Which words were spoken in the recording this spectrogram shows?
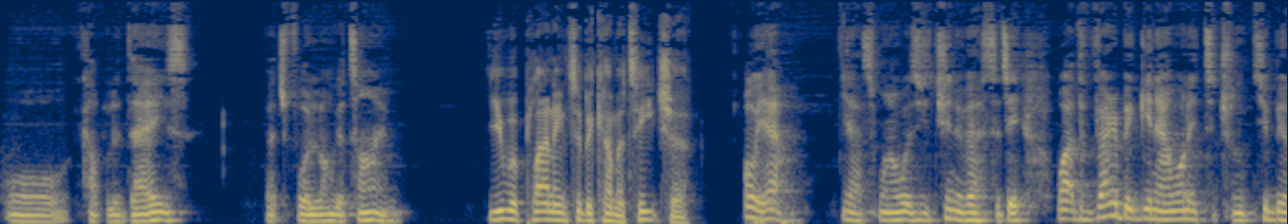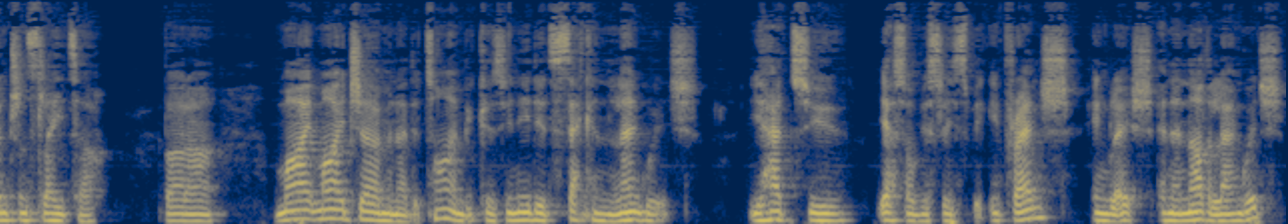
or a couple of days, but for a longer time. You were planning to become a teacher. Oh yeah, yes. When I was at university, well, at the very beginning, I wanted to tr- to be a translator, but uh, my my German at the time, because you needed second language, you had to yes, obviously speak in French, English, and another language.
